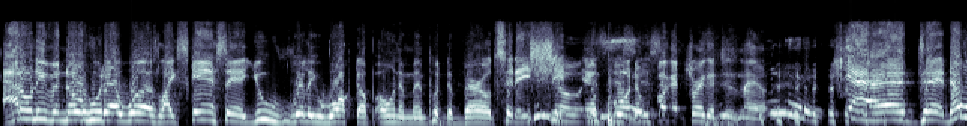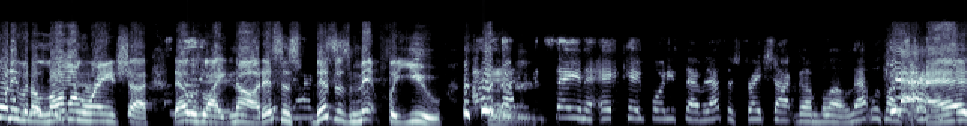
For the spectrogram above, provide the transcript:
I don't even know who that was. Like Scan said, you really walked up on him and put the barrel to their shit know, and pulled the fucking trigger just now. Yeah. God damn, that wasn't even a long range shot. That was like, nah, this is this is meant for you. I'm not even saying an AK-47. That's a straight shotgun blow. That was like God straight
